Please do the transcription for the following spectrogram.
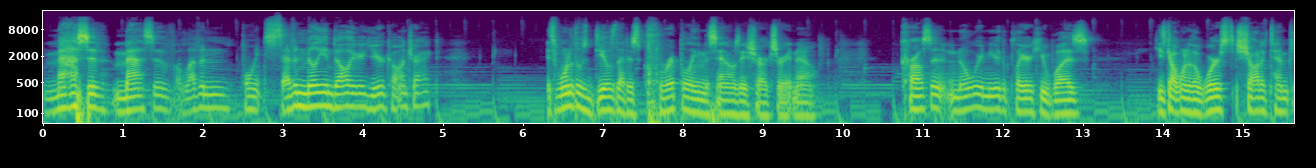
massive, massive $11.7 million a year contract. It's one of those deals that is crippling the San Jose Sharks right now. Karlsson, nowhere near the player he was He's got one of the worst shot attempt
